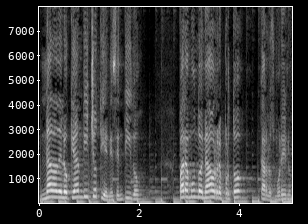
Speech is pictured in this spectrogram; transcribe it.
nada de lo que han dicho tiene sentido. Para Mundo Now reportó Carlos Moreno.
